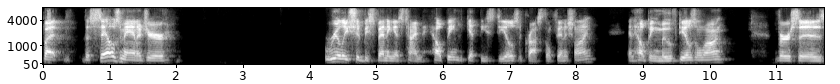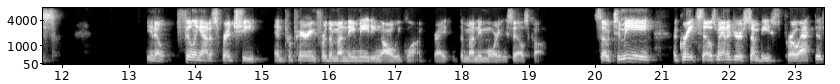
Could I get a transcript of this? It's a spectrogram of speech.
but the sales manager really should be spending his time helping get these deals across the finish line and helping move deals along versus you know, filling out a spreadsheet and preparing for the Monday meeting all week long, right? The Monday morning sales call. So to me, a great sales manager is somebody who's proactive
